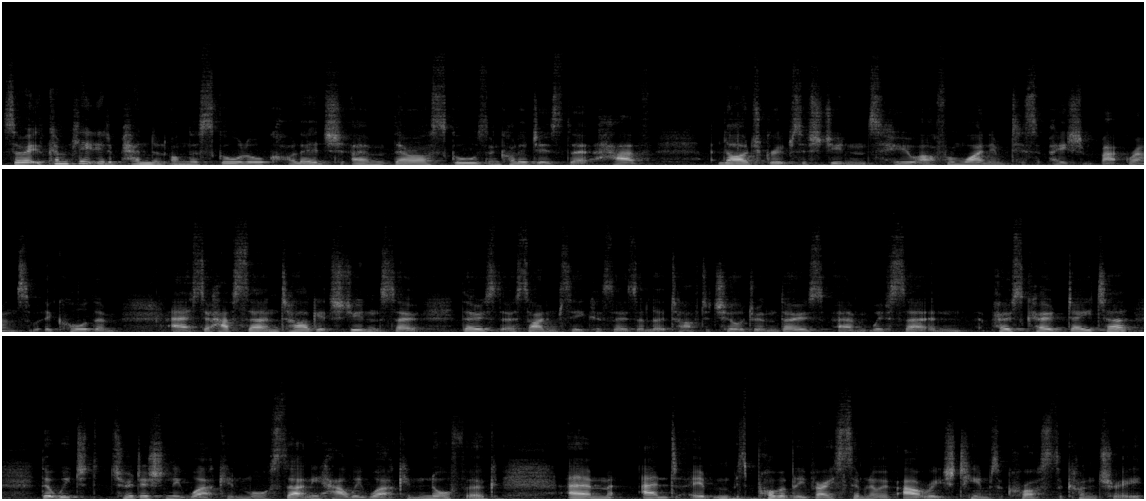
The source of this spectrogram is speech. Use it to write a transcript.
So it's completely dependent on the school or college. Um, there are schools and colleges that have large groups of students who are from widening participation backgrounds, what they call them. Uh, so have certain target students, so those that are asylum seekers, those that looked after children, those um, with certain postcode data that we t- traditionally work in more, certainly how we work in Norfolk. Um, and it, it's probably very similar with outreach teams across the country.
